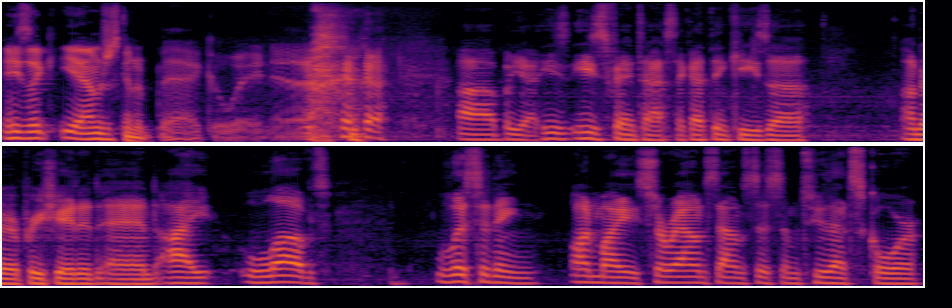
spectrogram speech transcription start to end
He's like, yeah, I'm just gonna back away now. Uh, but yeah, he's he's fantastic. I think he's uh, underappreciated, and I loved listening on my surround sound system to that score.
